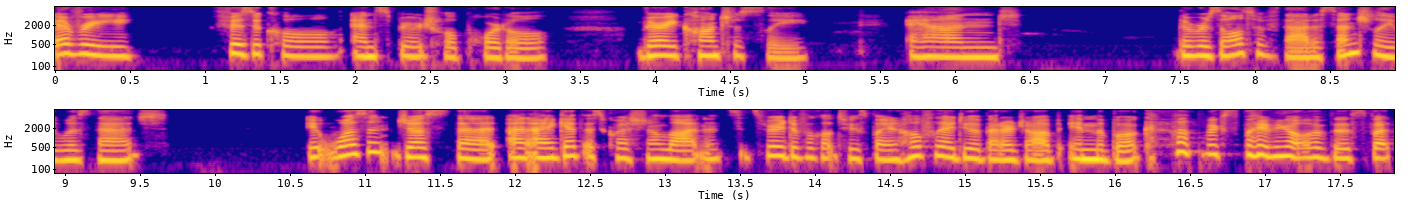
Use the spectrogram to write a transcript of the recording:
every physical and spiritual portal very consciously. And the result of that essentially was that it wasn't just that and I get this question a lot and it's it's very difficult to explain. Hopefully I do a better job in the book of explaining all of this, but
